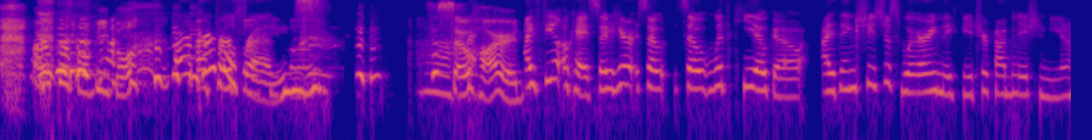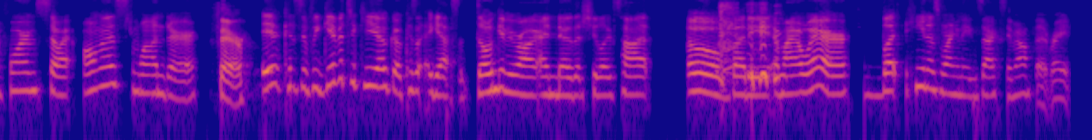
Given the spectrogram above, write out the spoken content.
Our purple people. Our Our purple, purple friends. people. this is so I- hard. I feel okay. So here, so so with Kyoko, I think she's just wearing the Future Foundation uniform. So I almost wonder Fair. if, because if we give it to Kyoko, because yes, don't get me wrong, I know that she looks hot. Oh, buddy, am I aware? But Hina's wearing the exact same outfit, right?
